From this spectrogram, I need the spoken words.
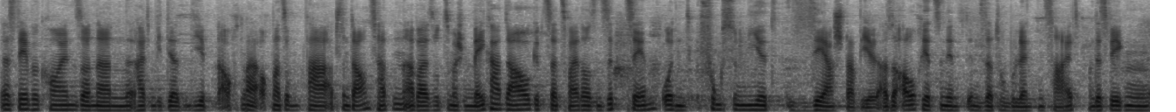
äh, Stablecoin, sondern halt wie die, die auch mal, auch mal so ein paar Ups und Downs hatten. Aber so zum Beispiel MakerDAO gibt es seit 2017 und funktioniert sehr stabil. Also auch jetzt in, den, in dieser turbulenten Zeit. Und deswegen,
